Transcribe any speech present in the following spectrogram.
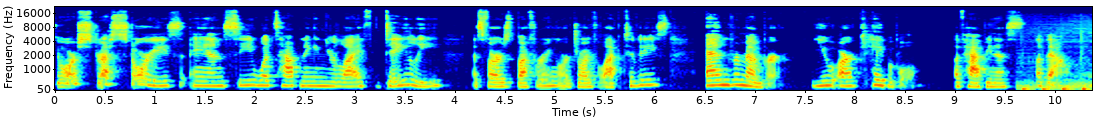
your stress stories and see what's happening in your life daily as far as buffering or joyful activities. And remember, you are capable of happiness abound.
